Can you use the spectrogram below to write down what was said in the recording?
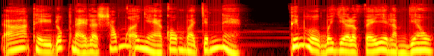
Đó thì lúc này là sống ở nhà của ông bà chính nè. Thiếm Hường bây giờ là phải về làm dâu.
